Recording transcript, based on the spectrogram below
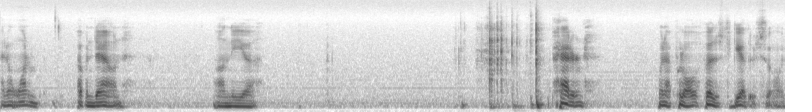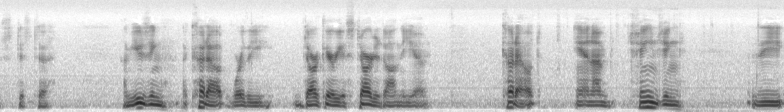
I don't want them up and down on the uh, pattern when I put all the feathers together. So it's just, uh, I'm using a cutout where the dark area started on the uh, cutout and I'm changing the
